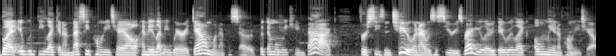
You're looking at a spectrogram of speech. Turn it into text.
but it would be like in a messy ponytail. And they Mhm. let me wear it down one episode. But then when we came back, for season two and I was a series regular, they were like only in a ponytail.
